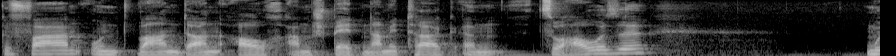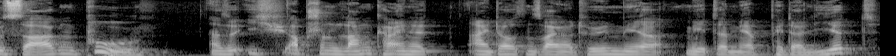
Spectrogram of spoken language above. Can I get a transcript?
gefahren und waren dann auch am späten Nachmittag ähm, zu Hause. Muss sagen, puh, also ich habe schon lange keine 1200 Höhenmeter mehr pedaliert.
